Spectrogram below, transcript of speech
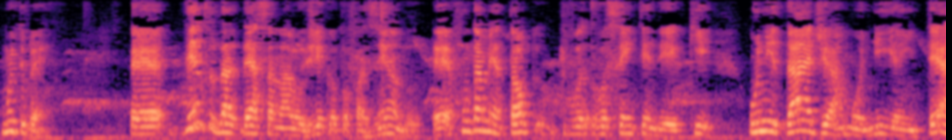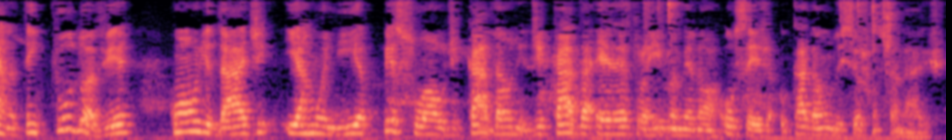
Muito bem. É, dentro da, dessa analogia que eu estou fazendo, é fundamental que você entender que unidade e harmonia interna tem tudo a ver com a unidade e harmonia pessoal de cada, de cada eletroímã menor, ou seja, cada um dos seus funcionários.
